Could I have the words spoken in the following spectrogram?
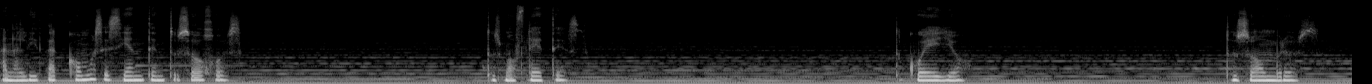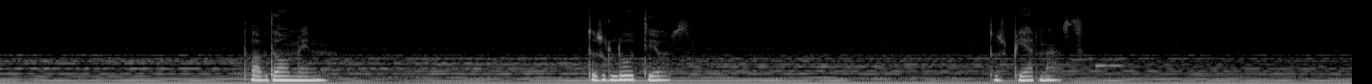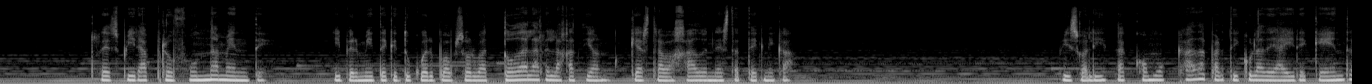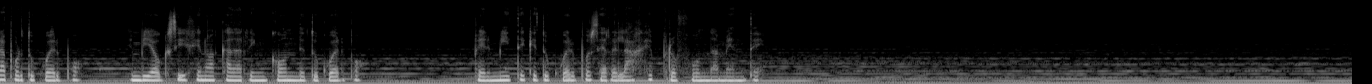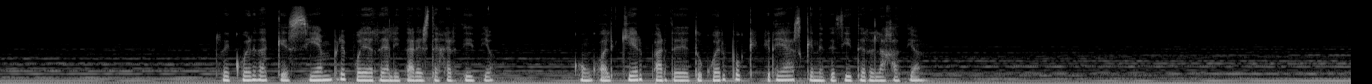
Analiza cómo se sienten tus ojos tus mofletes, tu cuello, tus hombros, tu abdomen, tus glúteos, tus piernas. Respira profundamente y permite que tu cuerpo absorba toda la relajación que has trabajado en esta técnica. Visualiza cómo cada partícula de aire que entra por tu cuerpo envía oxígeno a cada rincón de tu cuerpo. Permite que tu cuerpo se relaje profundamente. Recuerda que siempre puedes realizar este ejercicio con cualquier parte de tu cuerpo que creas que necesite relajación.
